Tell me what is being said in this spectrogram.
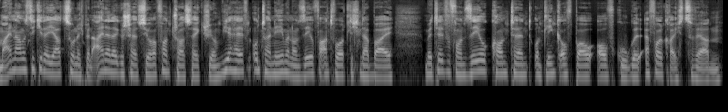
Mein Name ist Nikita Yatsu und ich bin einer der Geschäftsführer von Trust Factory und wir helfen Unternehmen und SEO-Verantwortlichen dabei, mithilfe von SEO-Content und Linkaufbau auf Google erfolgreich zu werden.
